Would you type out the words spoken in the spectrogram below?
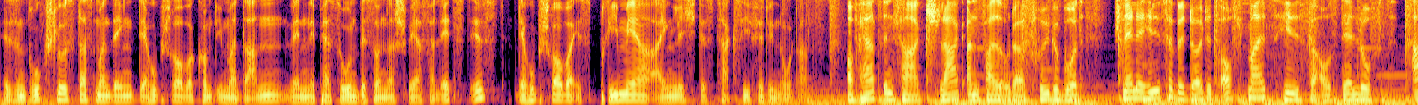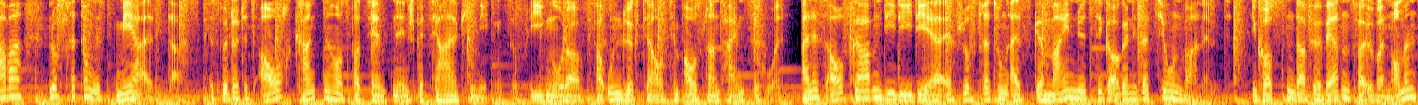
Es ist ein Druckschluss, dass man denkt, der Hubschrauber kommt immer dann, wenn eine Person besonders schwer verletzt ist. Der Hubschrauber ist primär eigentlich das Taxi für den Notarzt. Ob Herzinfarkt, Schlaganfall oder Frühgeburt, schnelle Hilfe bedeutet oftmals Hilfe aus der Luft. Aber Luftrettung ist mehr als das. Es bedeutet auch, Krankenhauspatienten in Spezialkliniken zu fliegen oder Verunglückte aus dem Ausland heimzuholen. Alles Aufgaben, die die DRF Luftrettung als gemeinnützige Organisation wahrnimmt. Die Kosten dafür werden zwar übernommen,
